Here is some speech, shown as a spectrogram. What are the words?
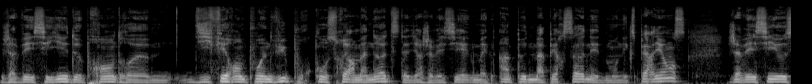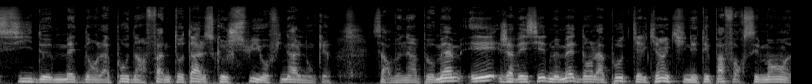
j'avais essayé de prendre euh, différents points de vue pour construire ma note, c'est-à-dire j'avais essayé de mettre un peu de ma personne et de mon expérience. J'avais essayé aussi de mettre dans la peau d'un fan total, ce que je suis au final, donc ça revenait un peu au même. Et j'avais essayé de me mettre dans la peau de quelqu'un qui n'était pas forcément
